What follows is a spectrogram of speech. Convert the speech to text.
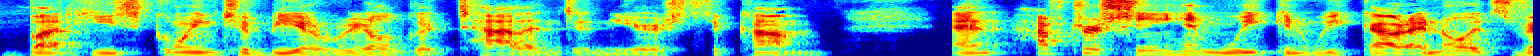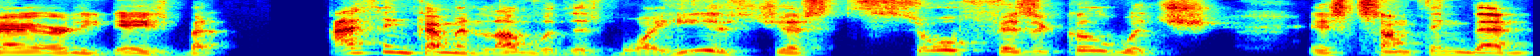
but he's going to be a real good talent in years to come. And after seeing him week in, week out, I know it's very early days, but I think I'm in love with this boy. He is just so physical, which is something that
